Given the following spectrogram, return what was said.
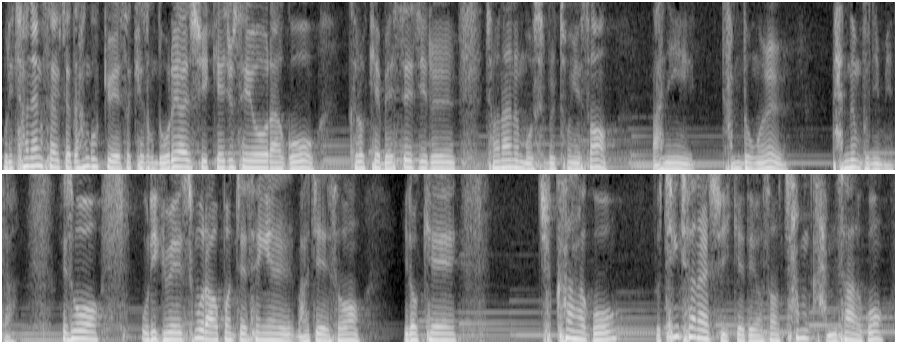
우리 찬양 사역자들 한국교회에서 계속 노래할 수 있게 해주세요라고 그렇게 메시지를 전하는 모습을 통해서 많이 감동을 받는 분입니다. 그래서 우리 교회 29번째 생일 맞이해서 이렇게 축하하고 또 칭찬할 수 있게 되어서 참 감사하고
